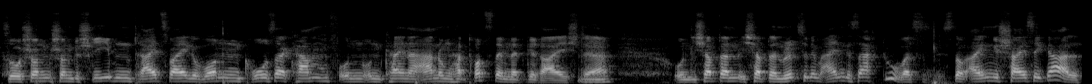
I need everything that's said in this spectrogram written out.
so schon, schon geschrieben, 3-2 gewonnen, großer Kampf und, und keine Ahnung, hat trotzdem nicht gereicht. Ja. Und ich habe dann, ich hab dann nur zu dem einen gesagt, du, was ist doch eigentlich scheißegal.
